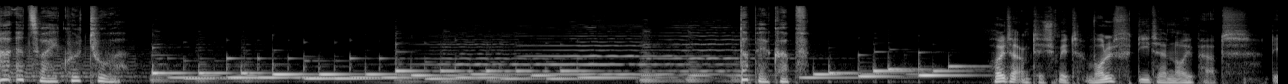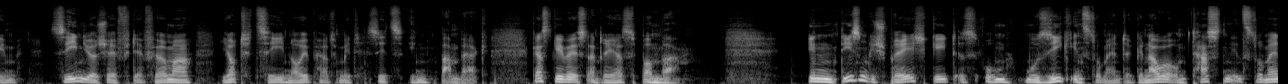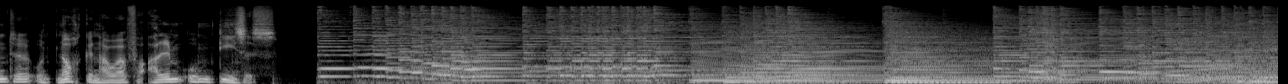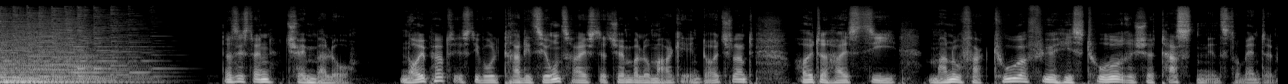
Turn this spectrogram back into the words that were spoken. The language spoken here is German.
HR2 Kultur Doppelkopf Heute am Tisch mit Wolf Dieter Neupert, dem Seniorchef der Firma JC Neupert mit Sitz in Bamberg. Gastgeber ist Andreas Bomber. In diesem Gespräch geht es um Musikinstrumente, genauer um Tasteninstrumente und noch genauer vor allem um dieses. Das ist ein Cembalo. Neupert ist die wohl traditionsreichste Cembalo-Marke in Deutschland. Heute heißt sie Manufaktur für historische Tasteninstrumente.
